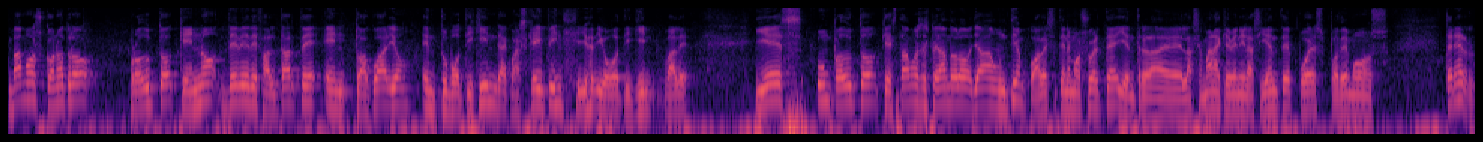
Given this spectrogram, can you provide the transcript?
Vamos con otro producto que no debe de faltarte en tu acuario, en tu botiquín de aquascaping, y yo digo botiquín, ¿vale? Y es un producto que estamos esperándolo ya un tiempo, a ver si tenemos suerte y entre la, la semana que viene y la siguiente, pues podemos tenerlo.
